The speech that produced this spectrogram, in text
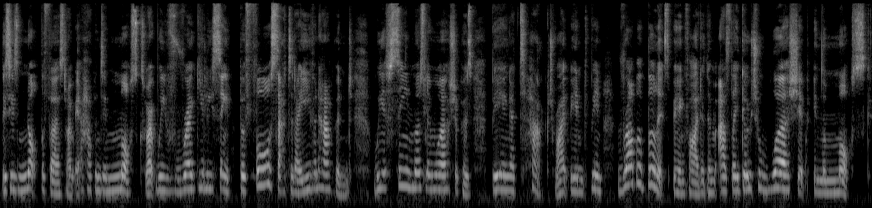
This is not the first time. It happens in mosques, right? We've regularly seen, before Saturday even happened, we have seen Muslim worshippers being attacked, right? Being, being rubber bullets being fired at them as they go to worship in the mosque.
